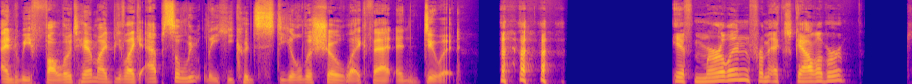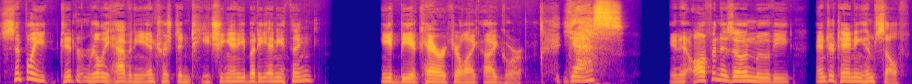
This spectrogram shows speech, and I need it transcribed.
and we followed him, I'd be like, absolutely, he could steal the show like that and do it. if Merlin from Excalibur simply didn't really have any interest in teaching anybody anything, he'd be a character like Igor. Yes. In often his own movie, entertaining himself.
